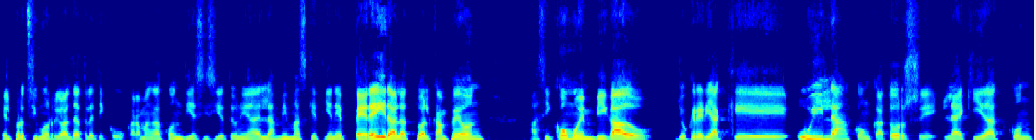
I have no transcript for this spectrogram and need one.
el próximo rival de Atlético Bucaramanga con 17 unidades, las mismas que tiene Pereira, el actual campeón, así como Envigado. Yo creería que Huila con 14, La Equidad con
